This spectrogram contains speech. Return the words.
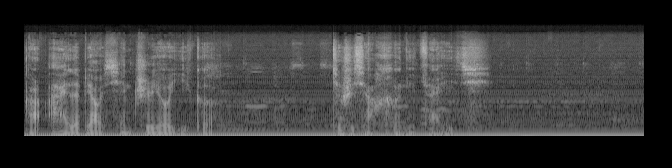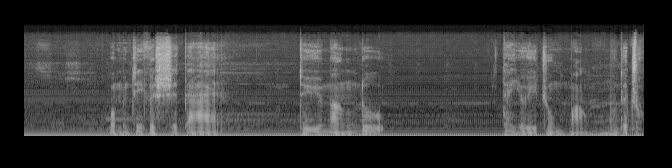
而爱的表现只有一个，就是想和你在一起。我们这个时代，对于忙碌，带有一种盲目的崇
